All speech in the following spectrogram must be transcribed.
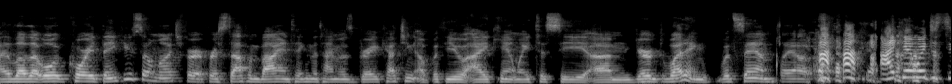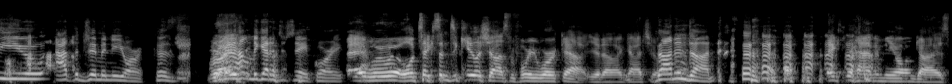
I love that. Well, Kory, thank you so much for for stopping by and taking the time. It was great catching up with you. I can't wait to see um your wedding with Sam play out. I can't wait to see you at the gym in New York because you're gonna help me get into shape, Kory. Hey, we will. We'll take some tequila shots before you work out. You know, I got you. Done and done. Thanks for having me on, guys.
